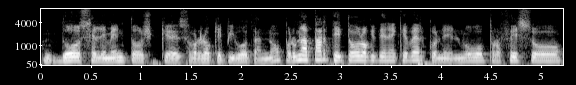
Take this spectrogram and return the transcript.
dos elementos que, sobre lo que pivotan, ¿no? Por una parte, todo lo que tiene que ver con el nuevo proceso,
